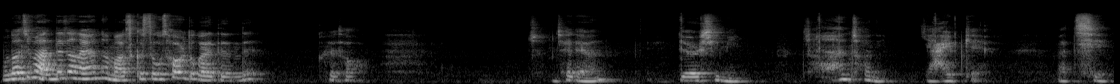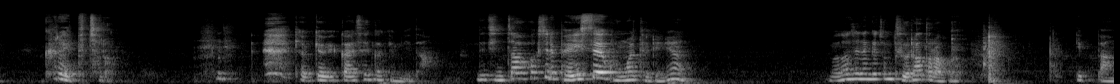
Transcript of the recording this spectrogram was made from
무너지면 안 되잖아요. 나 마스크 쓰고 서울도 가야 되는데 그래서 좀 최대한 열심히 천천히 얇게 마치 크레이프처럼 겹겹이 깔 생각입니다. 근데 진짜 확실히 베이스에 공을 들이면 무너지는 게 좀 덜 하더라고요. 립밤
